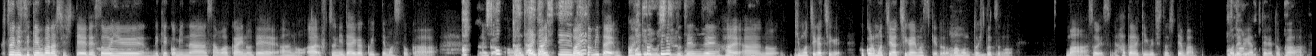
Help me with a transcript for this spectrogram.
普通に世間話して、で、そういうんう、で、結構皆さん若いので、あの、あ、普通に大学行ってますとか、あ、なんかそっか、本当大バイバイトみたい、バイトっていうと全然、うんはい、あの、気持ちが違う、心持ちは違いますけど、まあうん本当一つの、まあそうですね、働き口としては、モデルやってるとか、うん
